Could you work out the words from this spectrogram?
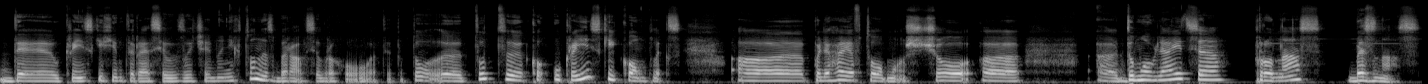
де українських інтересів, звичайно, ніхто не збирався враховувати. Тобто тут український комплекс полягає в тому, що е, е, домовляється про нас без нас.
